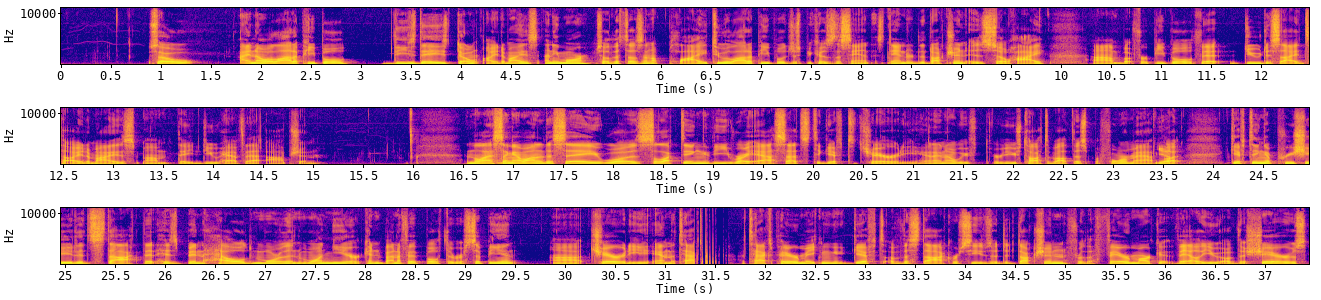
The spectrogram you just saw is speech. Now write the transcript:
So I know a lot of people these days don't itemize anymore. So this doesn't apply to a lot of people just because the standard deduction is so high. Um, but for people that do decide to itemize, um, they do have that option. And the last thing I wanted to say was selecting the right assets to gift to charity. And I know we've or you've talked about this before, Matt, Yep. but gifting appreciated stock that has been held more than one year can benefit both the recipient, uh, charity, and the tax. A taxpayer making a gift of the stock receives a deduction for the fair market value of the shares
